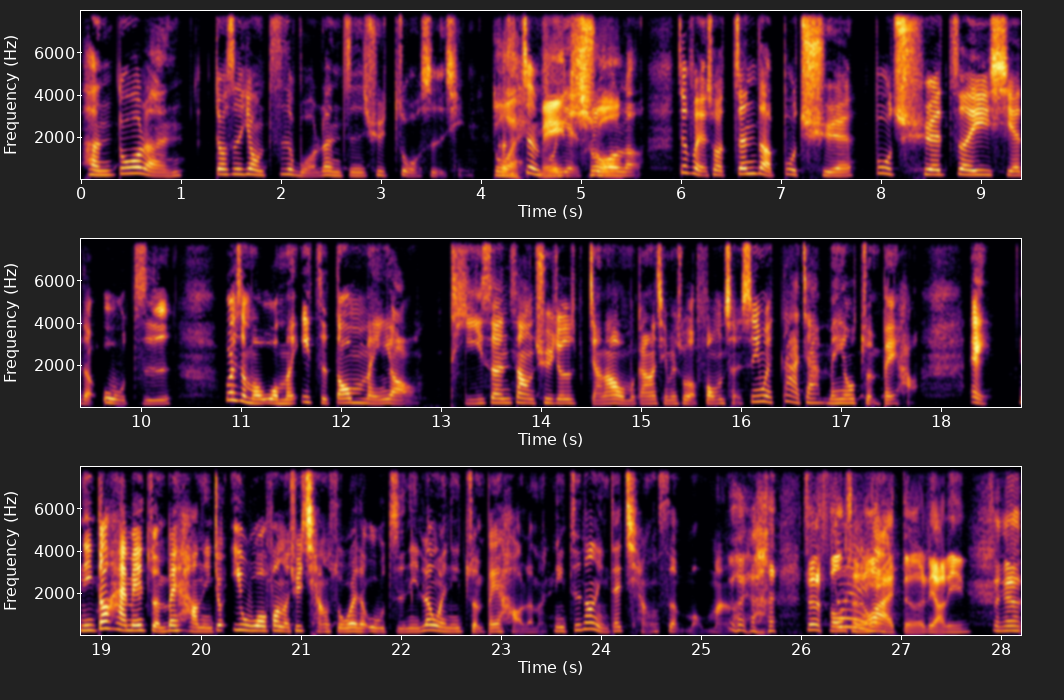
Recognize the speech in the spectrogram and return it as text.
很多人都是用自我认知去做事情。可对是政府也说了，政府也说真的不缺不缺这一些的物资，为什么我们一直都没有提升上去？就是讲到我们刚刚前面说的封城，是因为大家没有准备好。哎、你都还没准备好，你就一窝蜂的去抢所谓的物资，你认为你准备好了吗？你知道你在抢什么吗？对啊，真的封城的话对还得了？你整个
